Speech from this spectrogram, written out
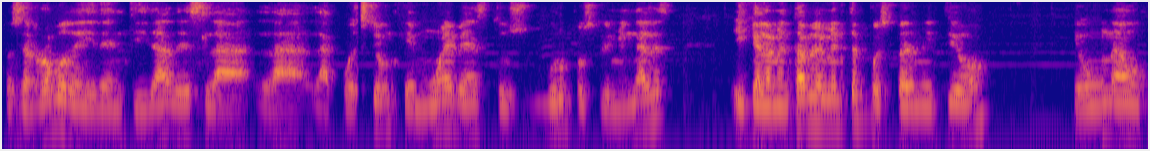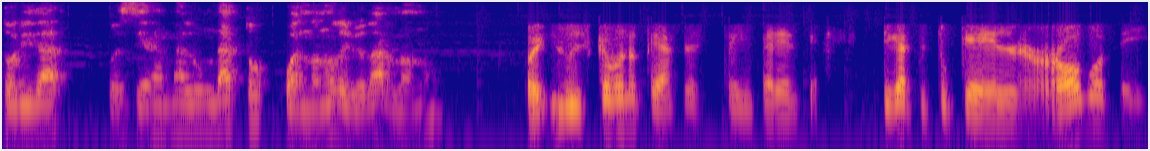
pues el robo de identidad es la, la, cuestión que mueve a estos grupos criminales y que lamentablemente pues permitió que una autoridad pues diera mal un dato cuando no debió darlo, ¿no? Luis, qué bueno que haces esta inferencia. Fíjate tú que el robo de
